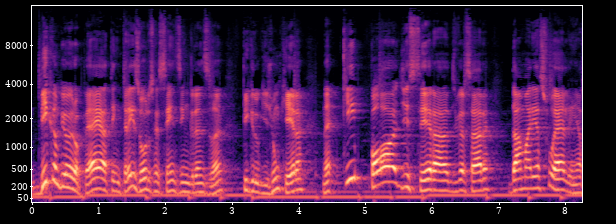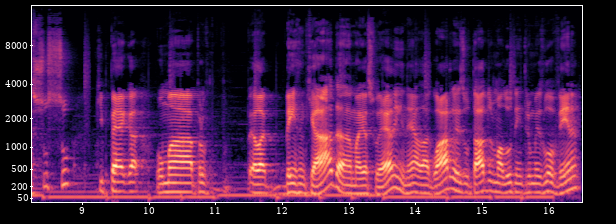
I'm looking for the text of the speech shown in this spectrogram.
bicampeã europeia, tem três ouros recentes em Grand Slam, pique do Gui Junqueira, né? Que pode ser a adversária da Maria Suelen, a Sussu, que pega uma ela é bem ranqueada, a Maria Suelen, né? Ela aguarda o resultado de uma luta entre uma eslovena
